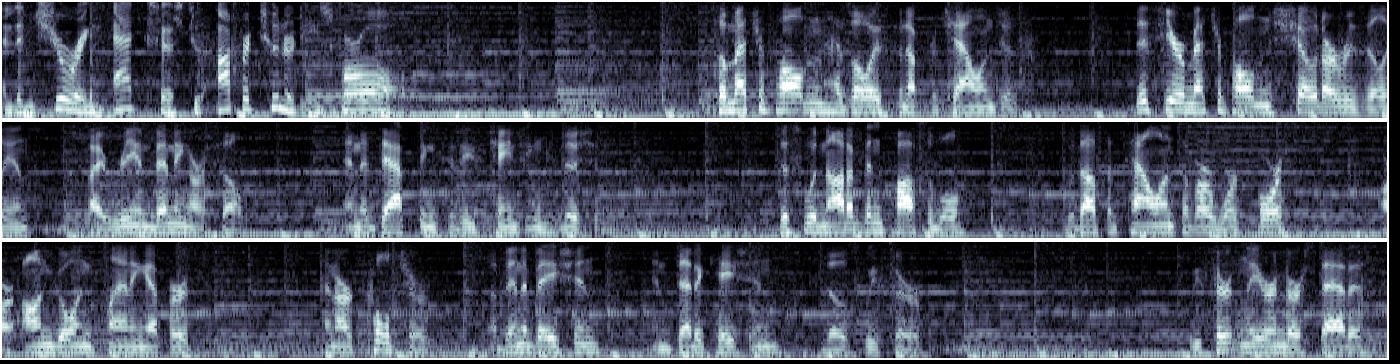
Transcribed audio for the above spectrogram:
and ensuring access to opportunities for all. So, Metropolitan has always been up for challenges. This year, Metropolitan showed our resilience by reinventing ourselves and adapting to these changing conditions. This would not have been possible without the talent of our workforce, our ongoing planning efforts, and our culture of innovation and dedication to those we serve. We certainly earned our status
